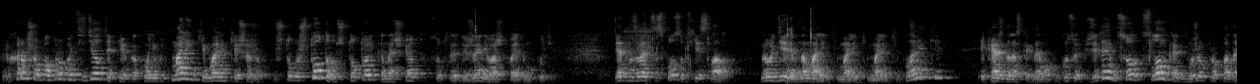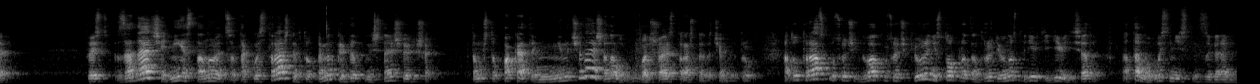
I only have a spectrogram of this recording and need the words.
Говорю, хорошо, попробуйте сделать от нее какой-нибудь маленький-маленький шажок, чтобы что-то, что только начнет, собственно, движение ваше по этому пути. Это называется способ слона. Мы его делим на маленькие-маленькие-маленькие половинки, и каждый раз, когда мы по кусочку съедаем, слон, как бы уже пропадает. То есть задача не становится такой страшной в тот момент, когда ты начинаешь ее решать. Потому что пока ты не начинаешь, она вот большая, страшная, зачем ее трогать. А тут раз кусочек, два кусочка, и уже не 100%, уже 99,9, а там и 80 лет за горами.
